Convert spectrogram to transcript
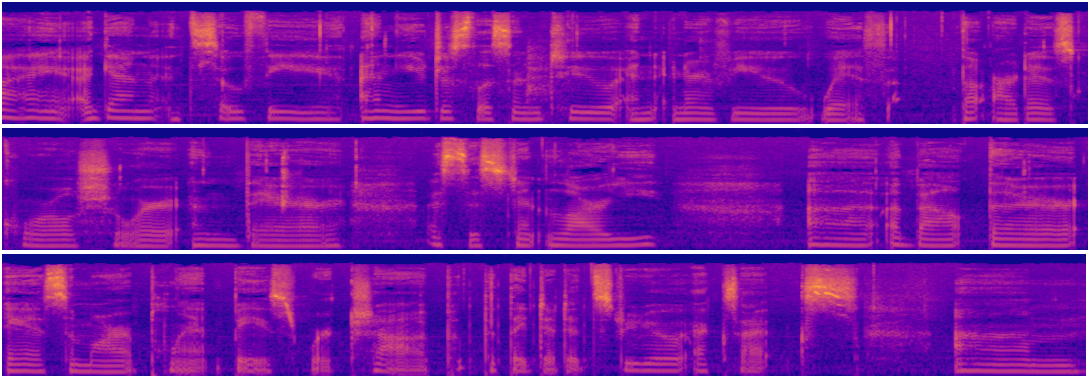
Hi, again, it's Sophie, and you just listened to an interview with the artist Coral Short and their assistant Lari uh, about their ASMR plant based workshop that they did at Studio XX. Um,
